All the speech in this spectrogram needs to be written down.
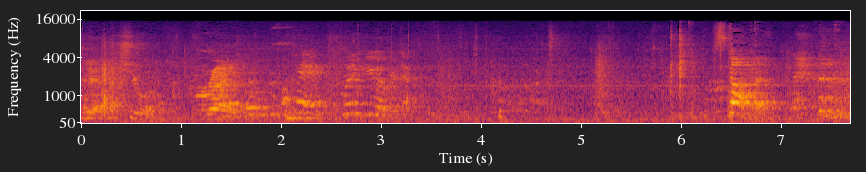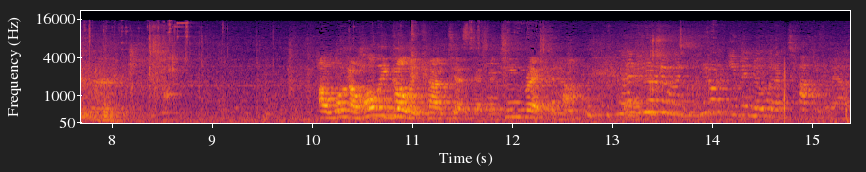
yeah, sure. Right. I won a hully gully contest at the Team Rex House. You don't even know what I'm talking about.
